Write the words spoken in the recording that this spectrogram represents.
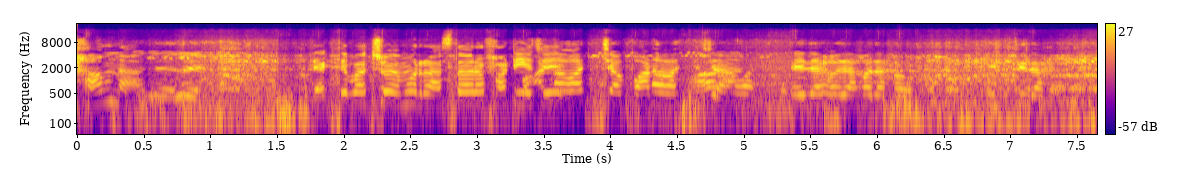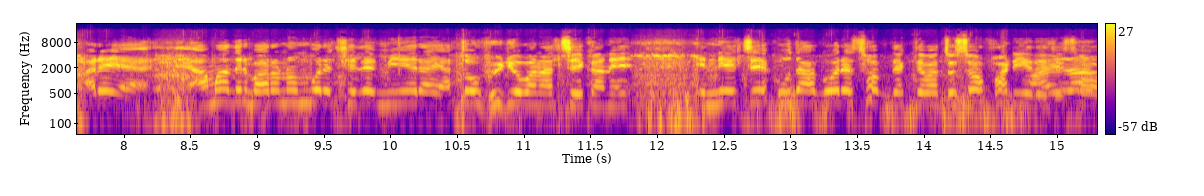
থাম না। দেখতে পাচ্ছ এমন রাস্তা ওরা ফাটিয়েছে। বাচ্চা পাড়া বাচ্চা। এই দেখো দেখো দেখো। দেখো। আরে আমাদের বারো নম্বরে ছেলে মেয়েরা এত ভিডিও বানাচ্ছে এখানে। নেচে কুদা করে সব দেখতে পাচ্ছ সব ফাটিয়ে দিয়েছে সব।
